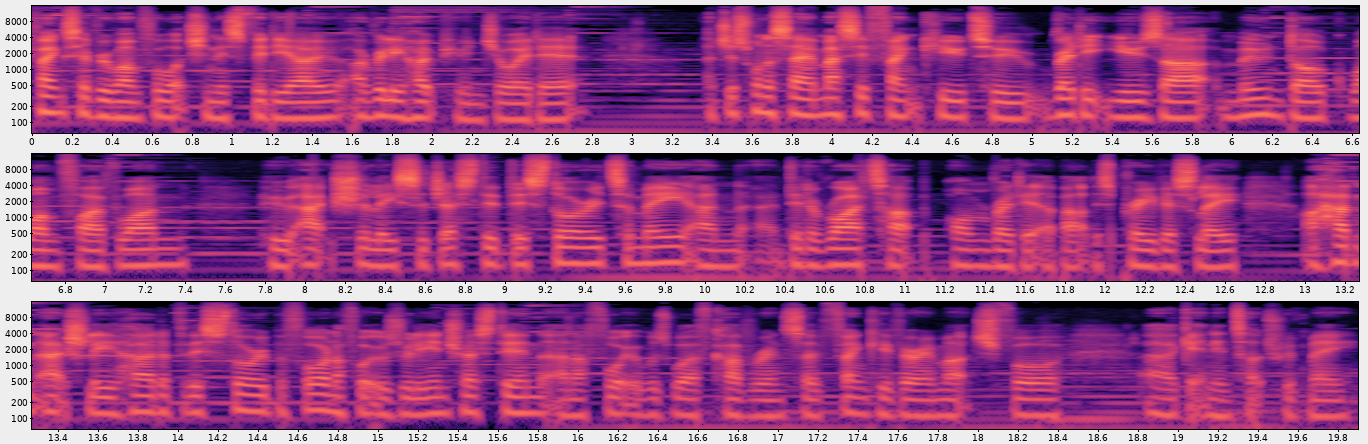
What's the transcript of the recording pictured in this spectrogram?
Thanks everyone for watching this video, I really hope you enjoyed it. I just want to say a massive thank you to Reddit user Moondog151 who actually suggested this story to me and did a write up on Reddit about this previously. I hadn't actually heard of this story before and I thought it was really interesting and I thought it was worth covering, so thank you very much for uh, getting in touch with me.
